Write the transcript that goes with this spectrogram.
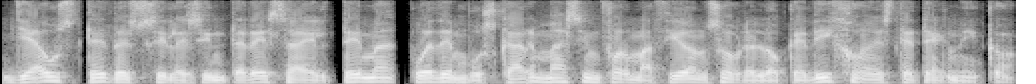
Ya ustedes si les interesa el tema pueden buscar más información sobre lo que dijo este técnico.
